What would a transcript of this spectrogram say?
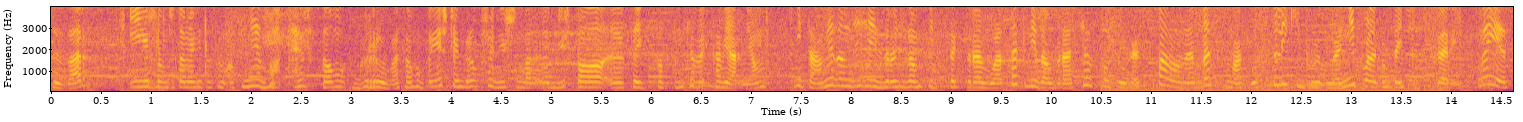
Cezar. I już wam czytam, jakie to są opinie, bo też są grube. Są chyba jeszcze grubsze niż, niż to e, w tej, pod tą kawi- kawiarnią. Witam, jadam dzisiaj z rodziną pizzę, która była tak niedobra. Ciasto suche, spalone, bez smaku, stoliki brudne. Nie polecam tej pizzerii. No jest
